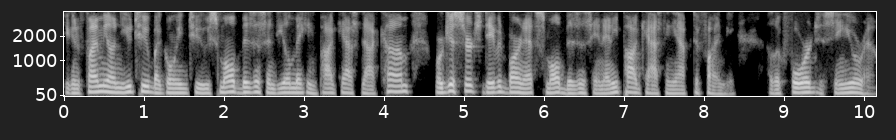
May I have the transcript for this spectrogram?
You can find me on YouTube by going to smallbusinessanddealmakingpodcast.com or just search David Barnett Small Business in any podcasting app to find me. I look forward to seeing you around.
